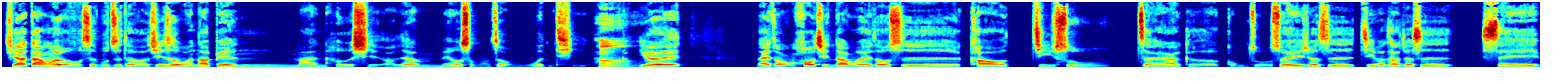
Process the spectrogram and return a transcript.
其他单位我是不知道，其实我那边蛮和谐，好像没有什么这种问题，嗯，因为那种后勤单位都是靠技术。在那个工作，所以就是基本上就是谁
